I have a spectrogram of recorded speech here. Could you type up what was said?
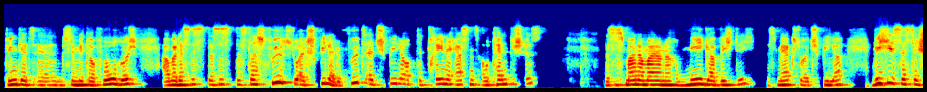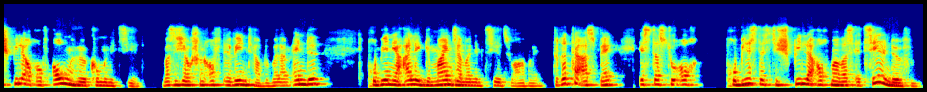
Klingt jetzt äh, ein bisschen metaphorisch, aber das ist, das ist, das, das fühlst du als Spieler. Du fühlst als Spieler, ob der Trainer erstens authentisch ist. Das ist meiner Meinung nach mega wichtig. Das merkst du als Spieler. Wichtig ist, dass der Spieler auch auf Augenhöhe kommuniziert, was ich auch schon oft erwähnt habe, weil am Ende probieren ja alle gemeinsam an dem Ziel zu arbeiten. Dritter Aspekt ist, dass du auch probierst, dass die Spieler auch mal was erzählen dürfen.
